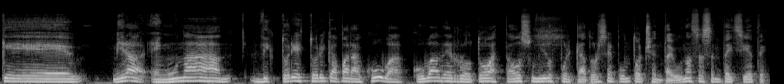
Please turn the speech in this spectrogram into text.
que, mira, en una victoria histórica para Cuba, Cuba derrotó a Estados Unidos por 14.81 a 67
